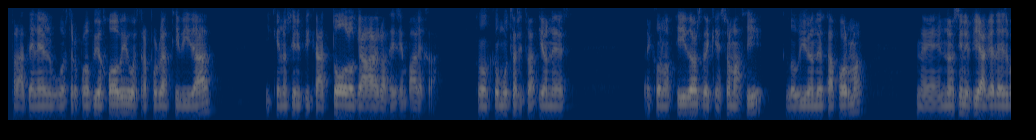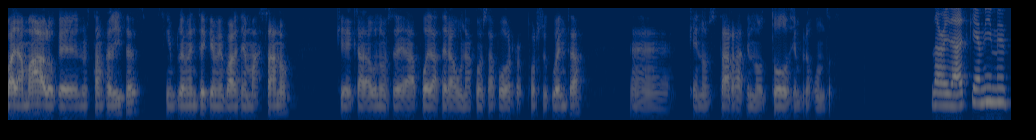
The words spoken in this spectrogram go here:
para tener vuestro propio hobby, vuestra propia actividad y que no significa todo lo que hagáis lo hacéis en pareja. Conozco muchas situaciones de conocidos de que son así, lo viven de esta forma. Eh, no significa que les vaya mal o que no están felices, simplemente que me parece más sano que cada uno sea, pueda hacer alguna cosa por, por su cuenta, eh, que no estar haciendo todo siempre juntos. La verdad es que a mí me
